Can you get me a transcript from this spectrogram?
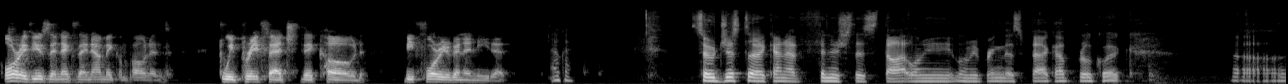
or if you use the next dynamic component, we prefetch the code before you're going to need it. Okay. So just to kind of finish this thought, let me let me bring this back up real quick. Uh,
